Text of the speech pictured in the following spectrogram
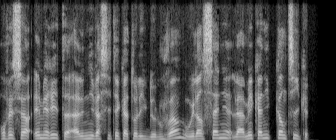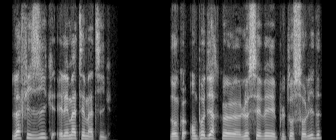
professeur émérite à l'Université catholique de Louvain, où il enseigne la mécanique quantique, la physique et les mathématiques. Donc on peut dire que le CV est plutôt solide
